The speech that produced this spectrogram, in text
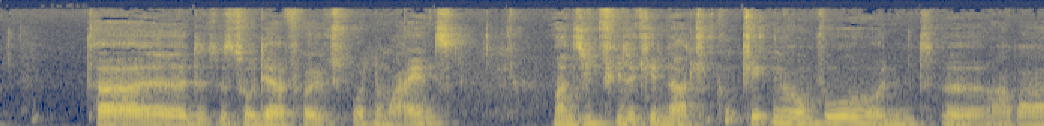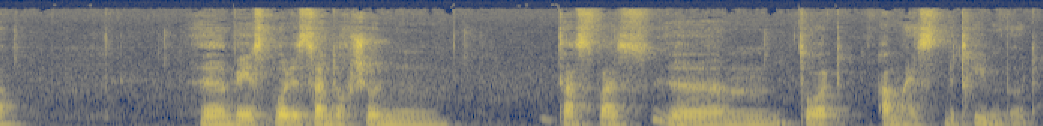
Da, äh, das ist so der Volkssport Nummer eins. Man sieht viele Kinder kicken, irgendwo, und, äh, aber äh, Baseball ist dann doch schon das, was ähm, dort am meisten betrieben wird.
